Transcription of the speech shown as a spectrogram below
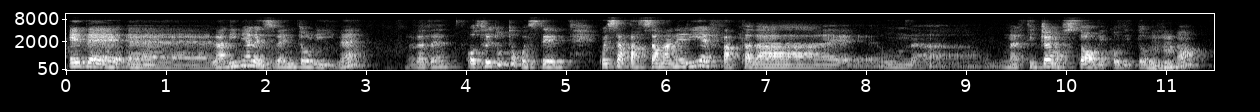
ed è eh, la linea Le Sventoline. Guardate, oltretutto queste- questa passamaneria è fatta da eh, un, un artigiano storico di Torino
